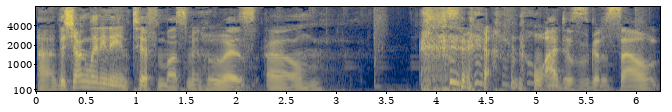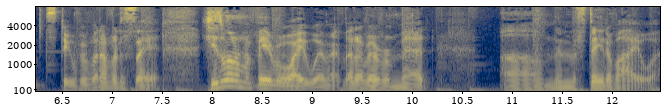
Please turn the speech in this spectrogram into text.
Uh, this young lady named Tiff Mussman, who has, um, I don't know why this is going to sound stupid, but I'm going to say it. She's one of my favorite white women that I've ever met um, in the state of Iowa.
